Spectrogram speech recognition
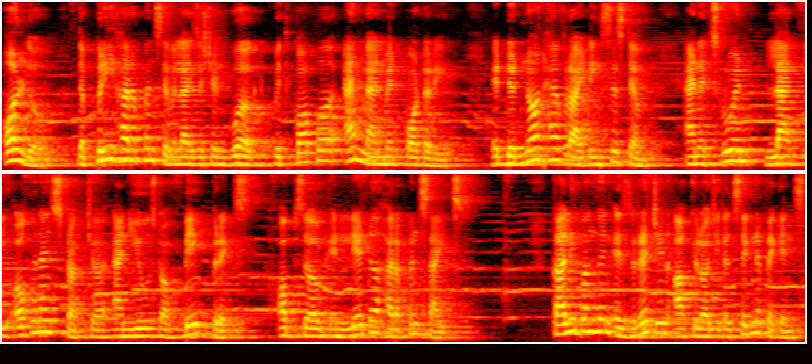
Although the pre-Harappan civilization worked with copper and man-made pottery, it did not have writing system and its ruin lacked the organized structure and use of baked bricks observed in later Harappan sites. Kalibangan is rich in archaeological significance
